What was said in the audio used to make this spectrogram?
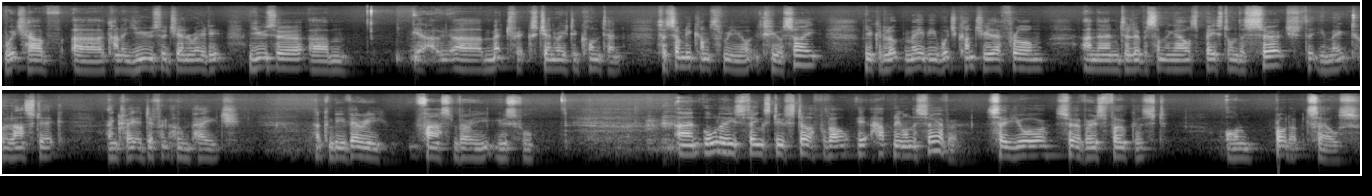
which have uh, kind of user-generated, user um, you know, uh, metrics generated content. So somebody comes from your, to your site, you could look maybe which country they're from, and then deliver something else based on the search that you make to Elastic and create a different home page. That can be very fast and very useful. And all of these things do stuff without it happening on the server. So your server is focused on product sales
